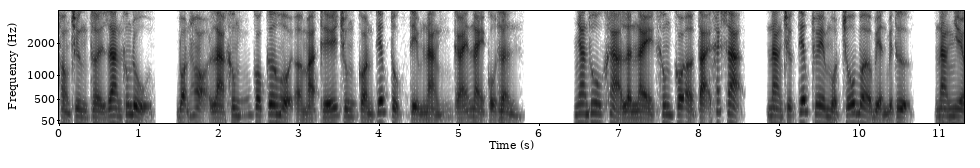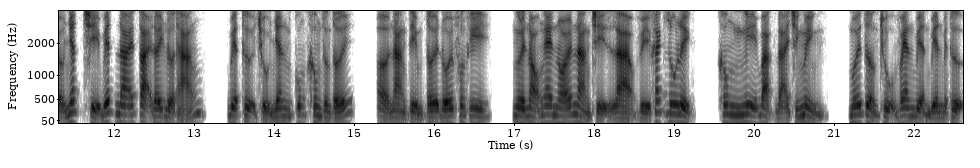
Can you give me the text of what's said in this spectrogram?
phỏng chừng thời gian không đủ, bọn họ là không có cơ hội ở mặt thế chung còn tiếp tục tìm nàng cái này cổ thần. Nhan Thu Khả lần này không có ở tại khách sạn, nàng trực tiếp thuê một chỗ bờ biển biệt thự, nàng nhiều nhất chỉ biết đãi tại đây nửa tháng, biệt thự chủ nhân cũng không thường tới, ở nàng tìm tới đối phương khi, người nọ nghe nói nàng chỉ là vì khách du lịch, không nghĩ bạc đái chính mình, mới tưởng trụ ven biển biên biệt thự.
